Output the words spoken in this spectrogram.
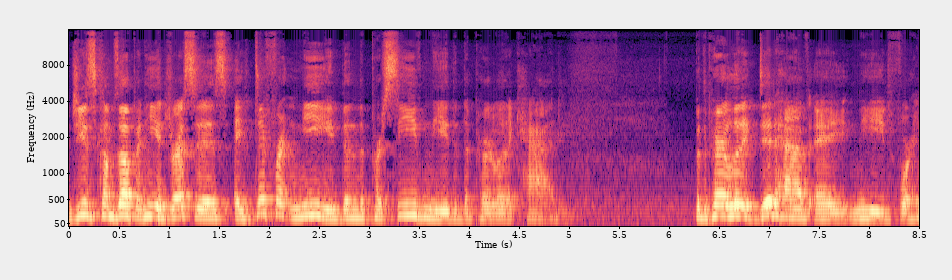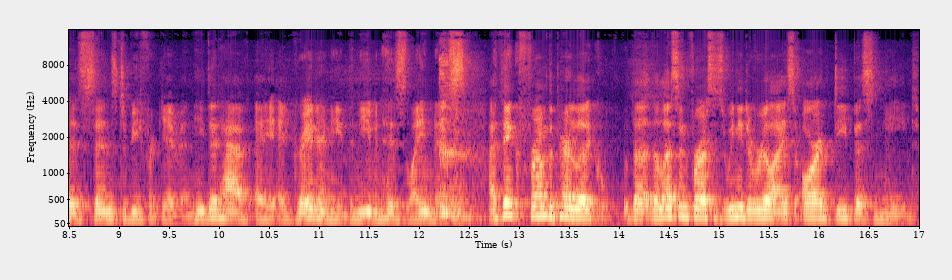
Jesus comes up and he addresses a different need than the perceived need that the paralytic had. But the paralytic did have a need for his sins to be forgiven. He did have a, a greater need than even his lameness. I think from the paralytic, the, the lesson for us is we need to realize our deepest need.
